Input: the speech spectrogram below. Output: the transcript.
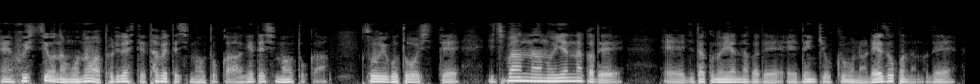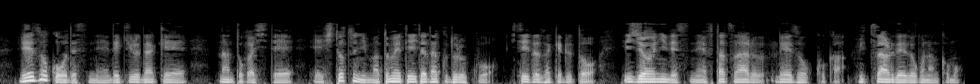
えー、不必要なものは取り出して食べてしまうとか、あげてしまうとか、そういうことをして、一番あの家の中で、えー、自宅の家の中で、え、電気を食うものは冷蔵庫なので、冷蔵庫をですね、できるだけ何とかして、えー、一つにまとめていただく努力をしていただけると、非常にですね、二つある冷蔵庫か、三つある冷蔵庫なんかも、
